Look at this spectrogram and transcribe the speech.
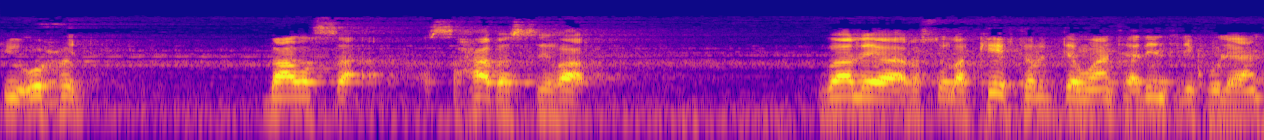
في أحد بعض الصحابة الصغار. قال يا رسول الله كيف ترده وأنت أذنت لفلان؟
